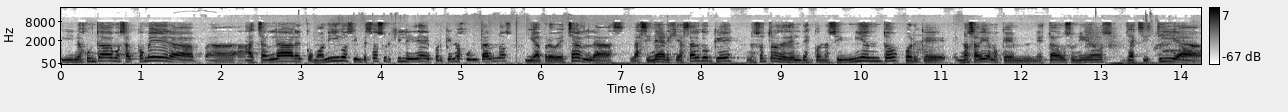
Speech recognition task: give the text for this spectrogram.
nos juntábamos a comer, a, charlar como amigos y empezó a surgir la idea de por qué no juntarnos y aprovechar las, las sinergias, algo que nosotros desde el desconocimiento, porque no sabíamos que en Estados Unidos ya existía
